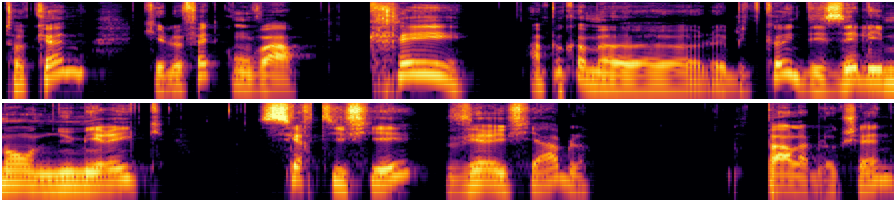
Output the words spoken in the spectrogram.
Tokens, qui est le fait qu'on va créer un peu comme euh, le Bitcoin, des éléments numériques certifiés, vérifiables par la blockchain,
